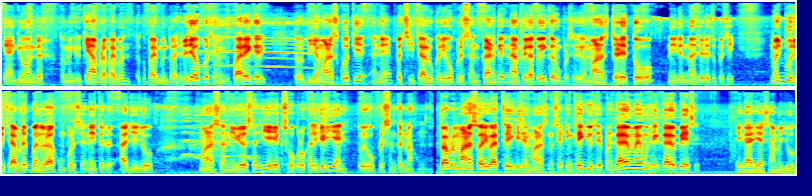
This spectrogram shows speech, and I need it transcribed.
ત્યાં ગયો અંદર. તો મેં કીધું, ક્યાં આપણા ભાઈબંધ? તો કે, ભાઈબંધ તો આજે રજા ઉપર છે. મેં કીધું, ભારે કરી. તો બીજા માણસ ગોતીએ અને પછી ચાલુ કરીએ ઓપરેશન. કારણ કે, ના, પહેલાં તો એ કરવું પડશે કે માણસ જડે તો નહીં ન જડે તો પછી મજબૂરીથી આપણે બંધ રાખવું પડશે. નહીંતર આજે જો માણસની વ્યવસ્થા થઈ જાય, એક છોકરો ખાલી જડી જાય ને, તો એ ઓપરેશન કરી નાખવું. તો આપણે માણસવાળી વાત થઈ ગઈ છે. માણસનું સેટિંગ થઈ ગયું છે, પણ ગાયોમાં એવું છે કે ગાયો બે છે એક આર્યા સામે જુઓ.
